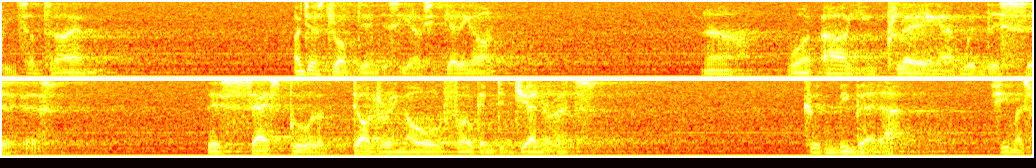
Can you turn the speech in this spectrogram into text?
Been some time. I just dropped in to see how she's getting on. Now, what are you playing at with this circus? This cesspool of doddering old folk and degenerates? Couldn't be better. She must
